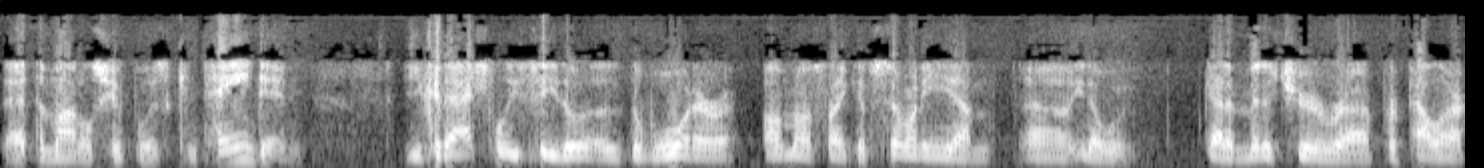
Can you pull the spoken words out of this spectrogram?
that the model ship was contained in, you could actually see the the water almost like if somebody, um, uh, you know, got a miniature uh, propeller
